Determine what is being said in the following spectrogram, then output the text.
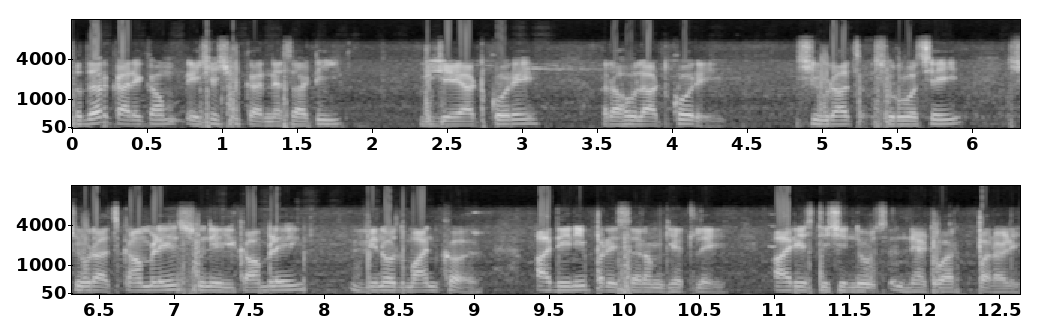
सदर कार्यक्रम यशस्वी करण्यासाठी विजय आटकोरे राहुल आटकोरे शिवराज सुरवसे शिवराज कांबळे सुनील कांबळे विनोद मानकर आदींनी परिश्रम घेतले. R S T C news network Parli.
